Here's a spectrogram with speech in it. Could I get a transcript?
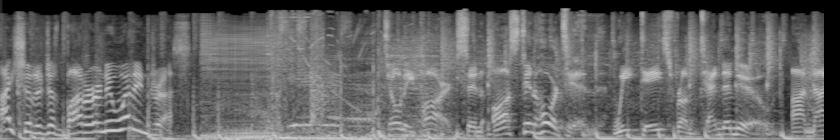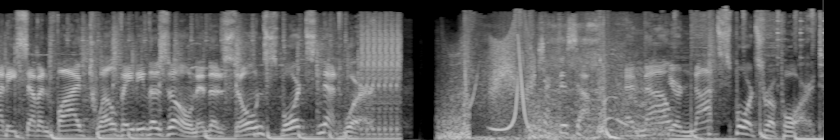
I should have just bought her a new wedding dress. Tony Parks and Austin Horton. Weekdays from 10 to noon on 97.5 1280 The Zone and the Zone Sports Network. Check this out. And now your Not Sports Report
